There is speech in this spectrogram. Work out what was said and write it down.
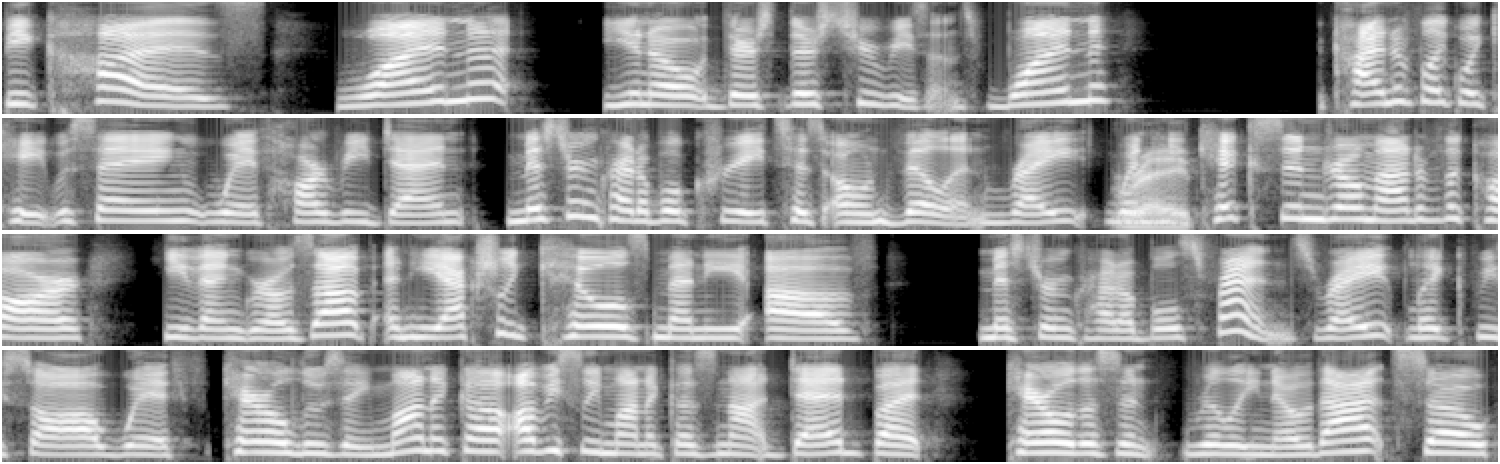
because one, you know, there's there's two reasons. One, kind of like what Kate was saying with Harvey Dent, Mr. Incredible creates his own villain, right? When right. he kicks Syndrome out of the car, he then grows up and he actually kills many of Mr. Incredible's friends, right? Like we saw with Carol losing Monica. Obviously, Monica's not dead, but Carol doesn't really know that. So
